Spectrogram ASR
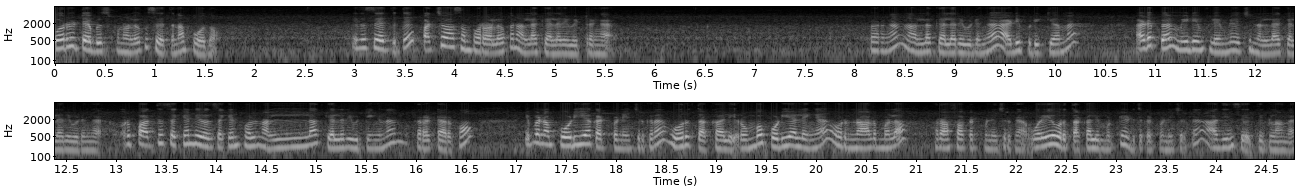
ஒரு டேபிள் ஸ்பூன் அளவுக்கு சேர்த்துனா போதும். இதை சேர்த்துட்டு பச்சை வாசம் போகிற அளவுக்கு நல்லா கிளறி விட்டுருங்க. பாருங்கள் நல்லா கிளறி விடுங்க. அடி பிடிக்காமல் அடுப்பை மீடியம் ஃப்ளேம்லேயே வச்சு நல்லா கிளறி விடுங்க. ஒரு பத்து செகண்ட் இருபது செகண்ட் போல் நல்லா கிளறி விட்டிங்கன்னா கரெக்டாக இருக்கும். இப்போ நான் பொடியாக கட் பண்ணி வச்சுருக்கிறேன். ஒரு தக்காளி. ரொம்ப பொடியாக இல்லைங்க. ஒரு நார்மலாக ரஃபாக கட் பண்ணி வச்சுருக்கேன். ஒரே ஒரு தக்காளி மட்டும் எடுத்து கட் பண்ணி வச்சுருக்கேன். அதையும் சேர்த்துக்கலாங்க.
